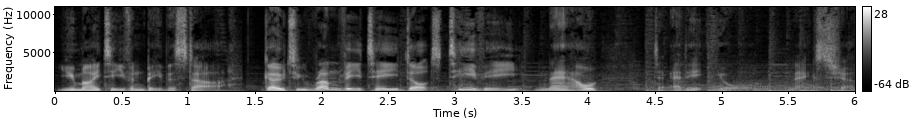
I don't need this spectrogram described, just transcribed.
you might even be the star. Go to runvt.tv now to edit your next show.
